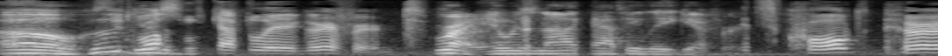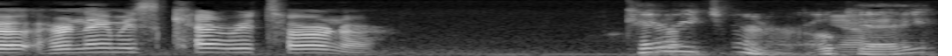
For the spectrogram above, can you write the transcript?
Oh, who it did wasn't Kathie Lee Griffith. Right, it was not Kathie Lee Gifford. It's called her. Her name is Karri Turner. Karri Turner, okay.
